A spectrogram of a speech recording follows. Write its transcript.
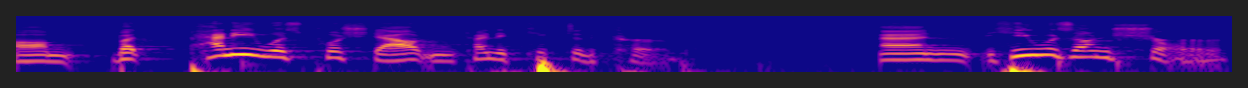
Um, but Penny was pushed out and kind of kicked to the curb, and he was unsure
